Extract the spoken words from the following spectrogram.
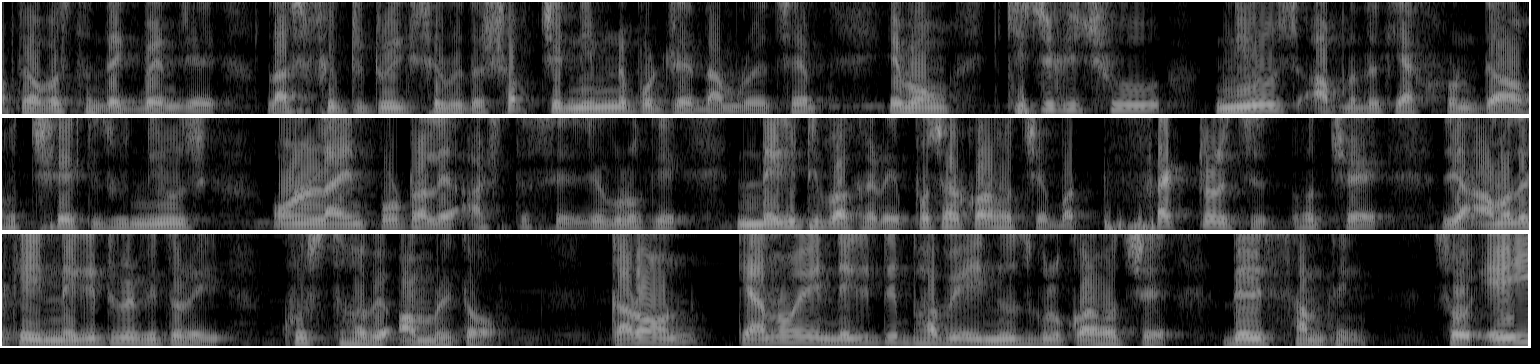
আপনি অবস্থান দেখবেন যে লাস্ট ফিফটি টু উইক্সের ভিতরে সবচেয়ে নিম্ন পর্যায়ের দাম রয়েছে এবং কিছু কিছু নিউজ আপনাদেরকে এখন দেওয়া হচ্ছে, কিছু নিউজ অনলাইন পোর্টালে আসতেছে যেগুলোকে নেগেটিভ আকারে প্রচার করা হচ্ছে। বাট ফ্যাক্টর হচ্ছে যে আমাদেরকে এই নেগেটিভের ভিতরেই খুঁজতে হবে অমৃত। কারণ কেন এই নেগেটিভভাবে এই নিউজগুলো করা হচ্ছে? দের ইজ সামথিং সো এই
